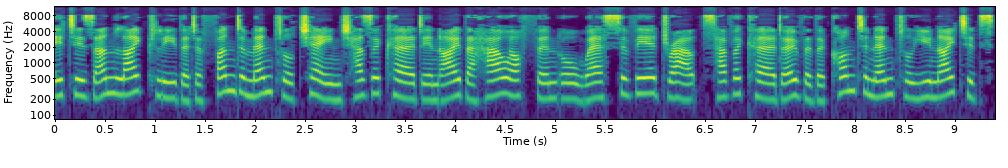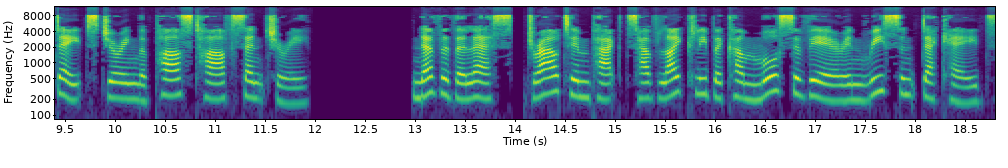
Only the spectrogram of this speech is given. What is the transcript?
it is unlikely that a fundamental change has occurred in either how often or where severe droughts have occurred over the continental United States during the past half-century. Nevertheless, drought impacts have likely become more severe in recent decades.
